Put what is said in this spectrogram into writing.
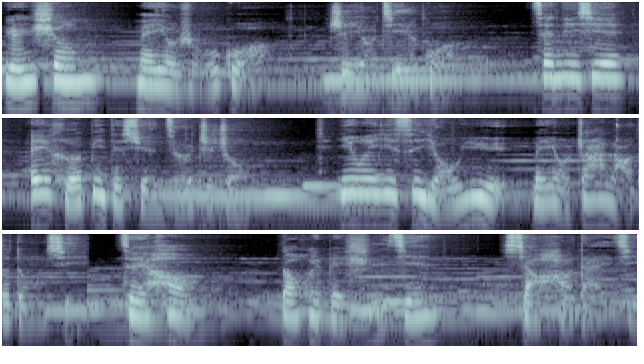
人生没有如果，只有结果。在那些 A 和 B 的选择之中，因为一丝犹豫没有抓牢的东西，最后都会被时间消耗殆尽。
